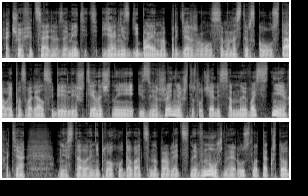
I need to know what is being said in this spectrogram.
Хочу официально заметить, я несгибаемо придерживался монастырского устава и позволял себе лишь те ночные извержения, что случались со мной во сне, хотя мне стало неплохо удаваться направлять сны в нужное русло, так что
